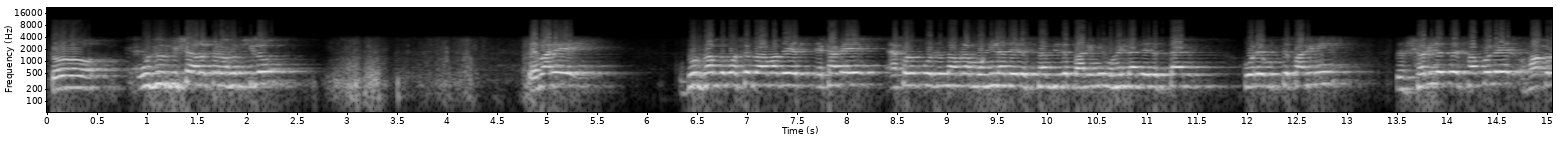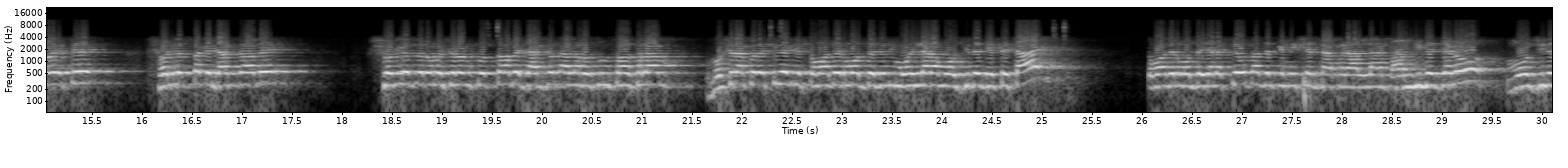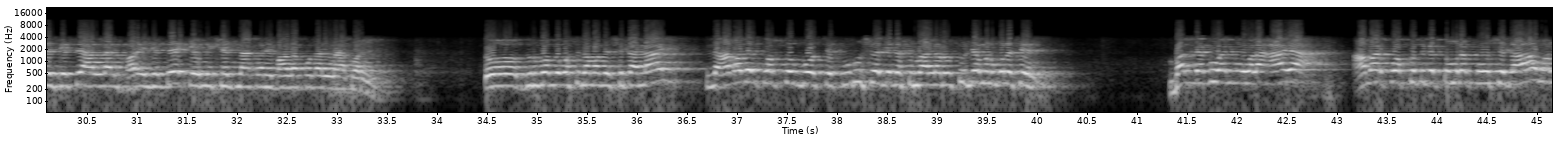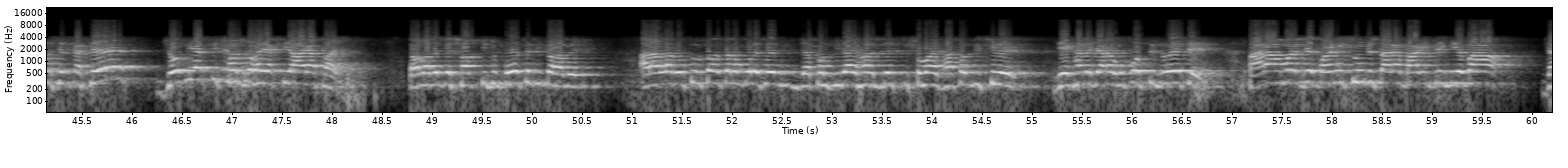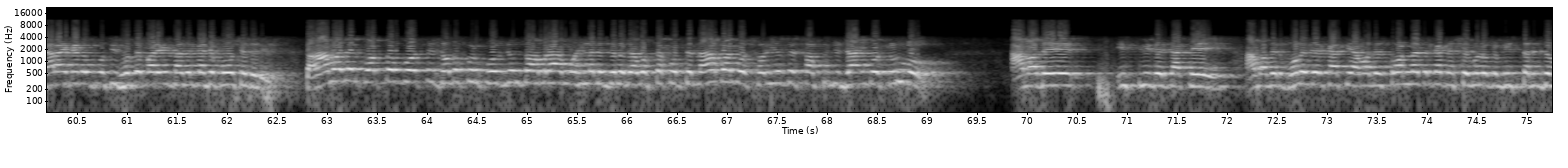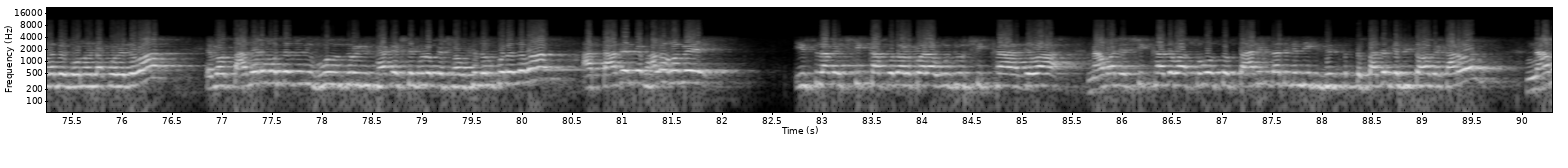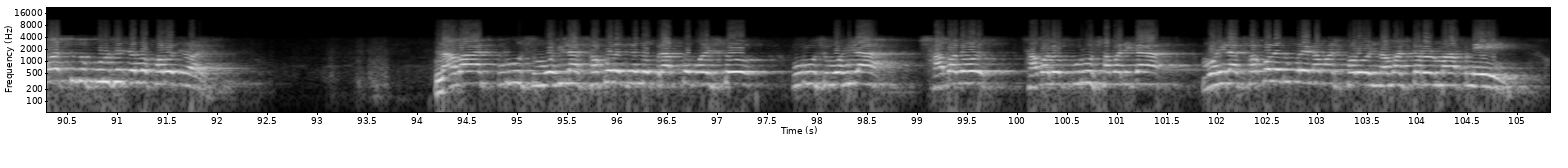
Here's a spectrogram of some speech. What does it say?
তো উযুর বিষয়ে আলোচনা হচ্ছিল। এবারে দুর্ভাগ্যবশত আমাদের এখানে এখনও পর্যন্ত আমরা মহিলাদের স্থান দিতে পারিনি, মহিলাদের স্থান করে উঠতে পারিনি। শরীয়তের সকলের হক রয়েছে, শরীয়তটাকে জানতে হবে, শরীয়তের অনুসরণ করতে হবে। যার জন্য আল্লাহ রসুল সাল্লাম ঘোষণা করেছিলেন যে তোমাদের মধ্যে যদি মহিলারা মসজিদে যেতে চায়, তোমাদের মধ্যে যেন কেউ তাদেরকে নিষেধ না করে আল্লাহর বান্দিদের যেন মসজিদে যেতে, আল্লাহর ঘরে যেতে কেউ নিষেধ না করে বাধা প্রদান না করে। তো দুর্ভাগ্যবশত আমাদের সেটা নাই, কিন্তু আমাদের কর্তব্য হচ্ছে পুরুষরা যেটা শুনে আল্লাহ রসুল যেমন বলেছেন ওলা আয়া, আমার পক্ষ থেকে তোমরা পৌঁছে দাও মানুষের কাছে, যদি একটি শব্দ হয়, একটি আয়াত হয়, তো আমাদেরকে সব কিছু পৌঁছে দিতে হবে। আর আল্লাহ রসুল সাল্লাম বলেছেন, যখন বিদায় হওয়ার যে সময় ভাষণ দিচ্ছিলেন যে এখানে যারা উপস্থিত রয়েছে, তারা আমার যে বাণী শুনছে তারা বাড়িতে গিয়ে বা যারা এখানে উপস্থিত হতে পারেনি, তাদের কাছে পৌঁছে দেবে। তা আমাদের কর্তব্য হচ্ছে যতক্ষণ পর্যন্ত আমরা মহিলাদের জন্য ব্যবস্থা করতে না পারব, শরীয়তের সব কিছু জানব, শুনব। আমাদের স্ত্রীদের কাছে, আমাদের বোনেদের কাছে, আমাদের কন্যাদের কাছে সেগুলোকে বিস্তারিতভাবে বর্ণনা করে দেওয়া এবং তাদের মধ্যে যদি ভুল ত্রুটি থাকে সেগুলোকে সংশোধন করে দেওয়া আর তাদেরকে ভালোভাবে ইসলামের শিক্ষা প্রদান করা, উজুর শিক্ষা দেওয়া, নামাজের শিক্ষা দেওয়া, সমস্ত তালিম তাদেরকে তাদেরকে দিতে হবে। কারণ নামাজ শুধু পুরুষের জন্য খরচ নয় নামাজ পুরুষ মহিলা সকলের জন্য প্রাপ্তবয়স্ক, পুরুষ মহিলা সাবালক সাবালক পুরুষ সাবালিকা, মহিলা সকলের উপরে নামাজ ফরজ, নামাজ কারোর মাপ নেই।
